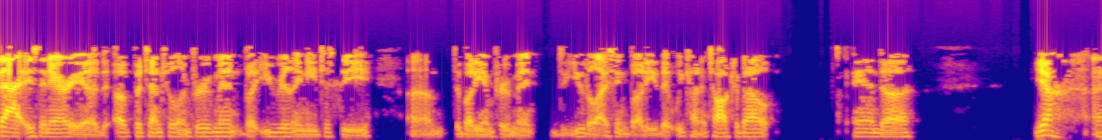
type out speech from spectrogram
that is an area of potential improvement, but you really need to see um, the buddy improvement, the utilizing buddy that we kind of talked about, and uh, yeah, I,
